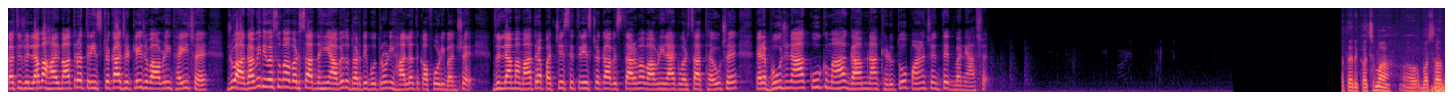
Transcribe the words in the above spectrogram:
કચ્છ જિલ્લામાં હાલ માત્ર ત્રીસ જેટલી જ વાવણી થઈ છે. જો આગામી દિવસોમાં વરસાદ નહીં આવે તો ધરતીપુત્રોની હાલત કફોડી બનશે. જિલ્લામાં માત્ર પચીસથી ત્રીસ વિસ્તારમાં વાવણી લાયક વરસાદ થયો છે. ત્યારે ભુજના કુકમાં ગામના ખેડૂતો પણ ચિંતિત બન્યા છે. અત્યારે કચ્છમાં વરસાદ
